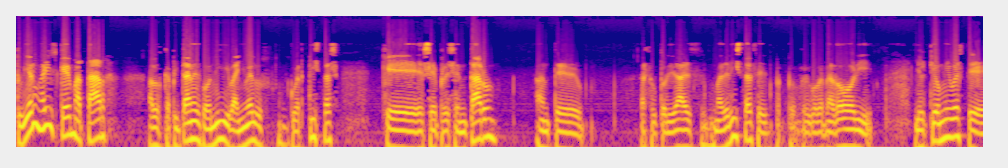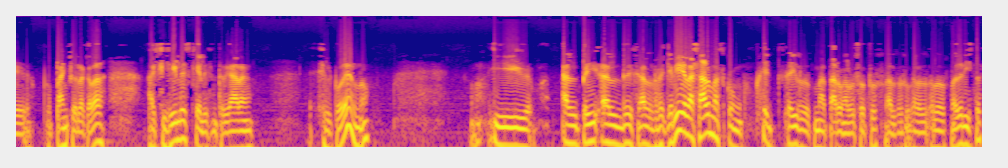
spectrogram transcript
tuvieron ellos que matar a los capitanes Bonilla y Bañuelos huertistas que se presentaron ante las autoridades maderistas, el, gobernador y, y, el tío mío, este Pancho de la Cabada, a exigirles que les entregaran el poder, ¿no? Y al, al, requerir las armas, con ellos mataron a los otros, a los, a los, maderistas,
